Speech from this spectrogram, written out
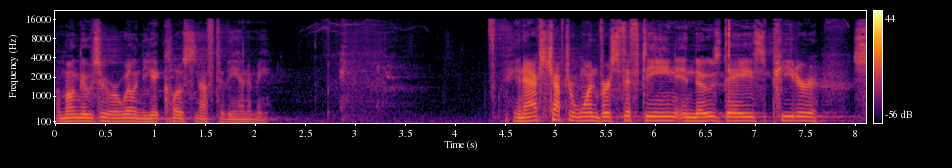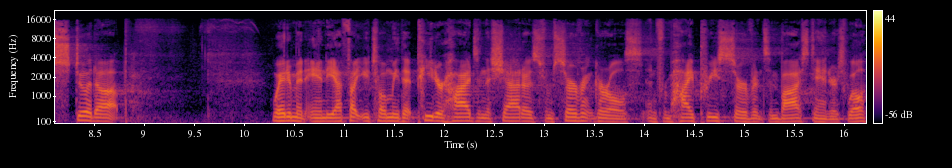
among those who are willing to get close enough to the enemy. In Acts chapter 1, verse 15, in those days, Peter stood up Wait a minute, Andy, I thought you told me that Peter hides in the shadows from servant girls and from high priest servants and bystanders. Well,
